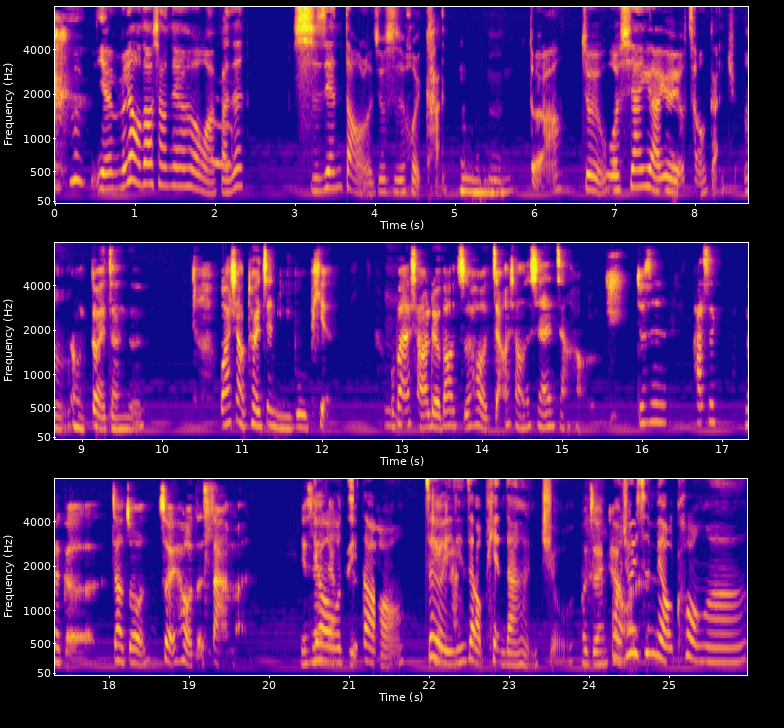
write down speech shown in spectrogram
也没有到相见恨晚，反正。时间到了，就是会看，嗯。嗯，对啊，就我现在越来越有这种感觉，嗯。嗯，对，真的。我还想推荐你一部片，我本来想要留到之后讲，想着现在讲好了，就是它是那个叫做《最后的萨满》，也是有我知道，这个已经在我片单很久，我昨天看，我就一直没有空啊，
